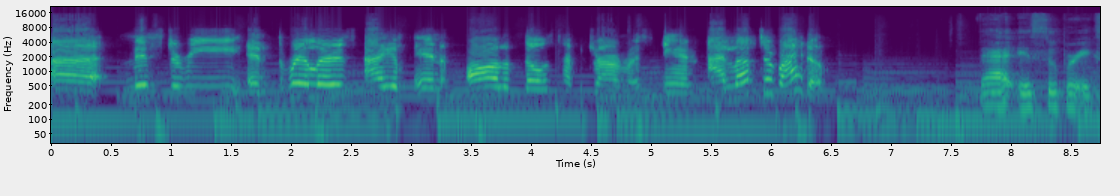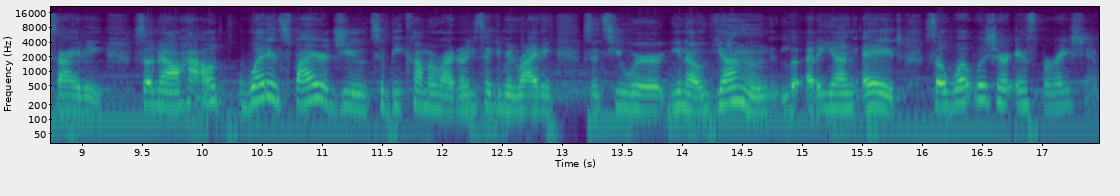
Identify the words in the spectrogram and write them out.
uh, mystery, and thrillers. I am in all of those type of genres, and I love to write them. That is super exciting. So now how what inspired you to become a writer? You said you've been writing since you were, you know, young at a young age. So what was your inspiration?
